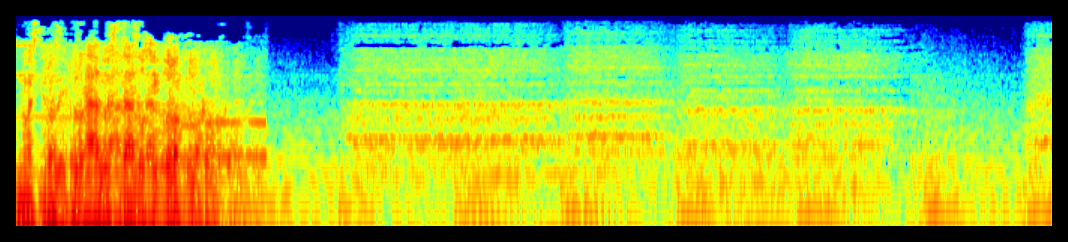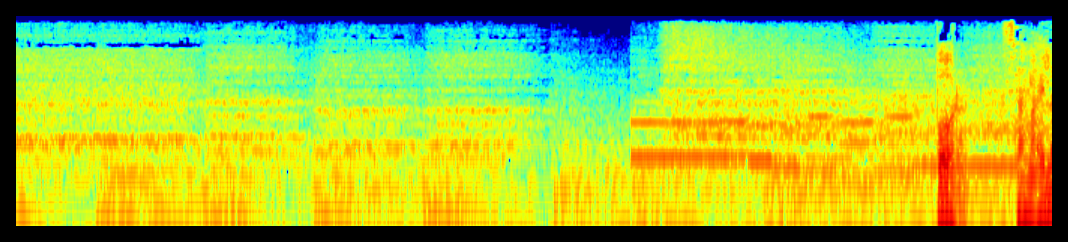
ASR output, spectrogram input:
Nuestro deplorado estado psicológico. Por Samael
